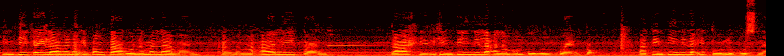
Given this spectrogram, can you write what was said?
Hindi kailangan ng ibang tao na malaman ang mga alitan dahil hindi nila alam ang buong kwento at hindi nila ito lubos na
